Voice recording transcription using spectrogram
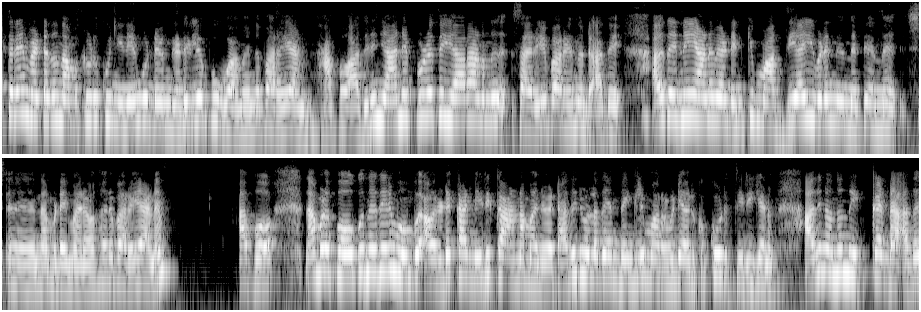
എത്രയും പെട്ടെന്ന് നമുക്കിവിടെ കുഞ്ഞിനെയും കൊണ്ട് എങ്ങടെങ്കിലും പോവാമെന്ന് പറയാണ്. അപ്പോൾ അതിന് ഞാൻ എപ്പോഴും തയ്യാറാണെന്ന് സരി പറയുന്നുണ്ട്. അതെ അത് തന്നെയാണ് വേണ്ടത്. എനിക്ക് മതിയായി ഇവിടെ നിന്നിട്ട് എന്ന് നമ്മുടെ മനോഹർ പറയാണ്. അപ്പോൾ നമ്മൾ പോകുന്നതിന് മുമ്പ് അവരുടെ കണ്ണീര് കാണണം മനുവേട്ട. അതിനുള്ളത് എന്തെങ്കിലും മറുപടി അവർക്ക് കൊടുത്തിരിക്കണം. അതിനൊന്നും നിൽക്കണ്ട അത്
